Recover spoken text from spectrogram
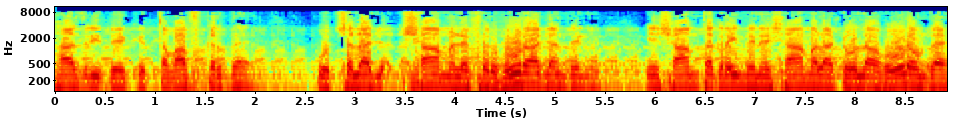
حاضری دے کے طواف کردا ہے۔ وہ چلا شام والے پھر ہور آ جاندے نے۔ یہ شام تک رہندے نے، شام والا ٹولا ہور آوندا ہے۔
